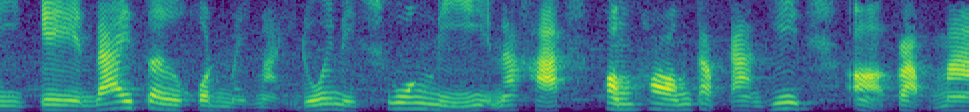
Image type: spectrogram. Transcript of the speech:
มีเกณฑ์ได้เจอคนใหม่ ๆ ด้วยในช่วงนี้นะคะ พร้อมๆกับการที่กลับมา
